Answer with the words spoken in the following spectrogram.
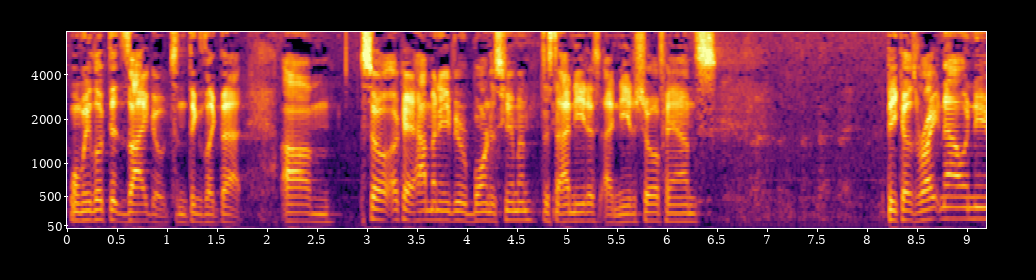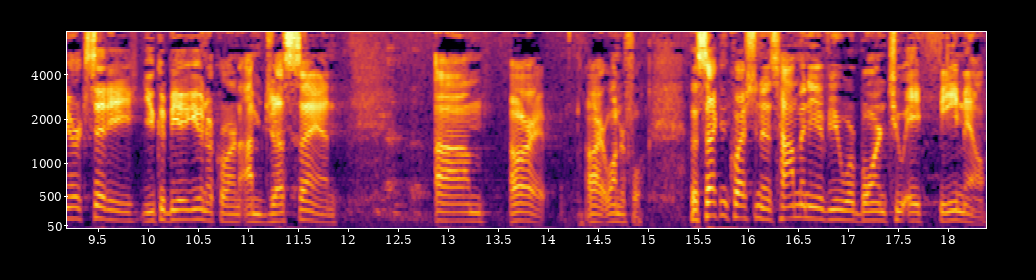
when we looked at zygotes and things like that. Um, so, okay, how many of you were born as human? Just, I need a, I need a show of hands. Because right now in New York City, you could be a unicorn. I'm just saying. Um, all right. All right, wonderful. The second question is how many of you were born to a female?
